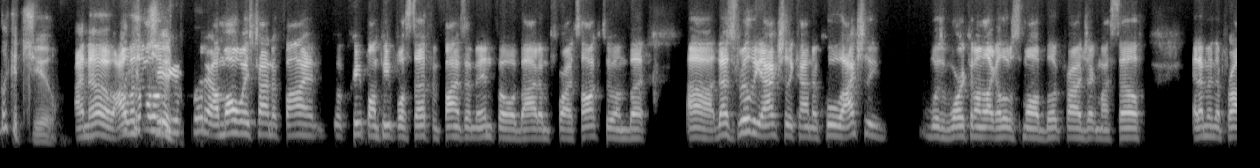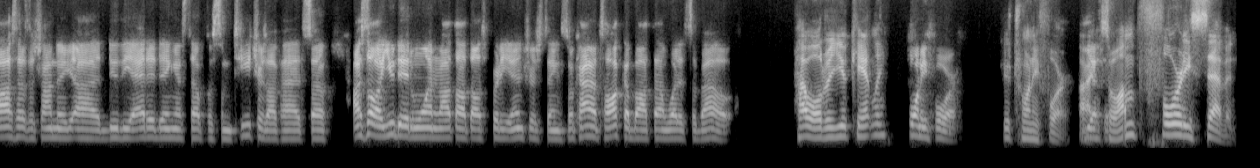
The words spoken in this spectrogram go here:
Look at you. I know. I was all over your Twitter. I'm always trying to find, creep on people's stuff and find some info about them before I talk to them. But uh, that's really actually kind of cool. I actually was working on like a little small book project myself, and I'm in the process of trying to uh, do the editing and stuff with some teachers I've had. So I saw you did one, and I thought that was pretty interesting. So kind of talk about that and what it's about. How old are you, Cantley? 24. You're 24. All right. Yes, so I'm 47.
